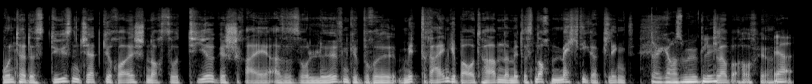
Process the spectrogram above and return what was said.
unter das Düsenjet-Geräusch noch so Tiergeschrei, also so Löwengebrüll mit reingebaut haben, damit es noch mächtiger klingt. durchaus möglich. Ich glaube auch, ja. Ja.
